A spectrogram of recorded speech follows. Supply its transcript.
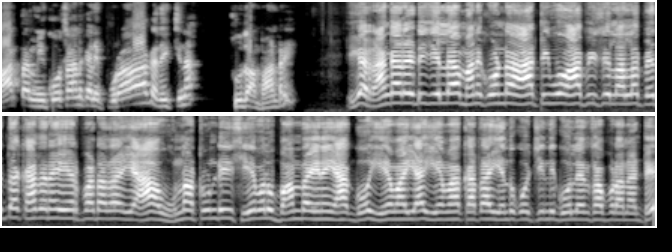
వార్త మీకోసానికని పురాక తెచ్చిన చూద్దాం పాండ్రి. ఇక రంగారెడ్డి జిల్లా మనకుండ ఆర్టీఓ ఆఫీసులల్లో పెద్ద కథనే ఏర్పడ్డదయ్యా ఉన్నట్టుండి సేవలు బంద్ అయినాయి. గో ఏమయ్యా? ఏమా కథ? ఎందుకు వచ్చింది గోలెన్ సప్పుడు అని అంటే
